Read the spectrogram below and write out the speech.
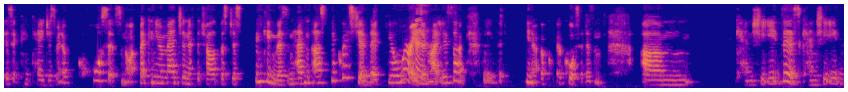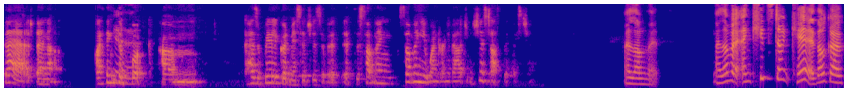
is it contagious? I mean, of course it's not. But can you imagine if the child was just thinking this and hadn't asked the question? They'd feel worried, yeah. and rightly so. But, you know, of, of course it isn't um, can she eat this? Can she eat that? And I think yeah. the book um, has a really good message. Is if, if there's something something you're wondering about, just ask the question. I love it. I love it. And kids don't care. They'll go,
